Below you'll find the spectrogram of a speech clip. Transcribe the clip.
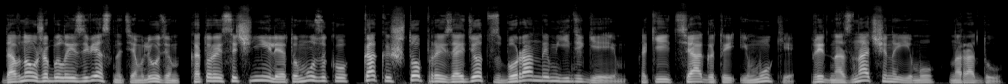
давно уже было известно тем людям, которые сочинили эту музыку, как и что произойдет с буранным Едигеем, какие тяготы и муки предназначены ему на роду.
